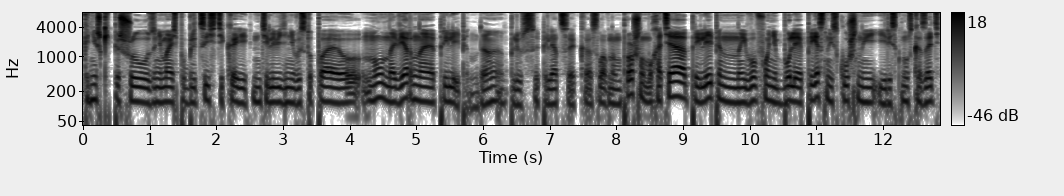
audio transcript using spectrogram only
Книжки пишу, занимаюсь публицистикой, на телевидении выступаю. Ну, наверное, Прилепин, да, плюс апелляция к славному прошлому. Хотя Прилепин на его фоне более пресный, скучный и, рискну сказать,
